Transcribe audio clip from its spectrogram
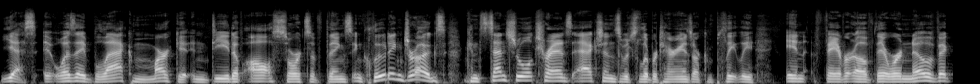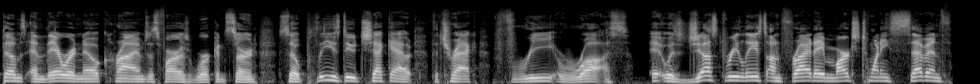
Yes, it was a black market indeed of all sorts of things, including drugs, consensual transactions, which libertarians are completely in favor of. There were no victims and there were no crimes as far as we're concerned. So please do check out the track Free Ross. It was just released on Friday, March 27th,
